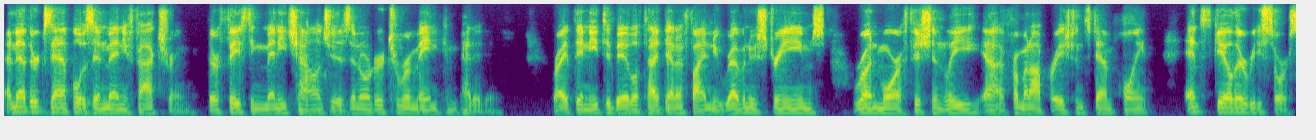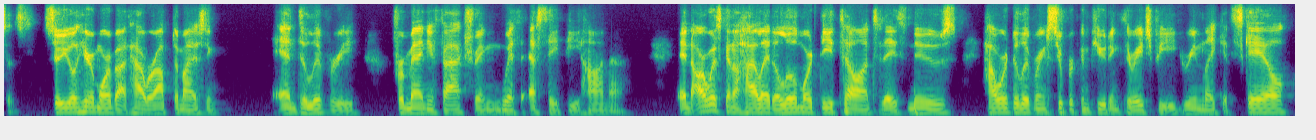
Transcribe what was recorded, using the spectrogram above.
Another example is in manufacturing. They're facing many challenges in order to remain competitive, right? They need to be able to identify new revenue streams, run more efficiently uh, from an operation standpoint, and scale their resources. So you'll hear more about how we're optimizing and delivery for manufacturing with SAP HANA. And Arwa's going to highlight a little more detail on today's news, how we're delivering supercomputing through HPE GreenLake at scale,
